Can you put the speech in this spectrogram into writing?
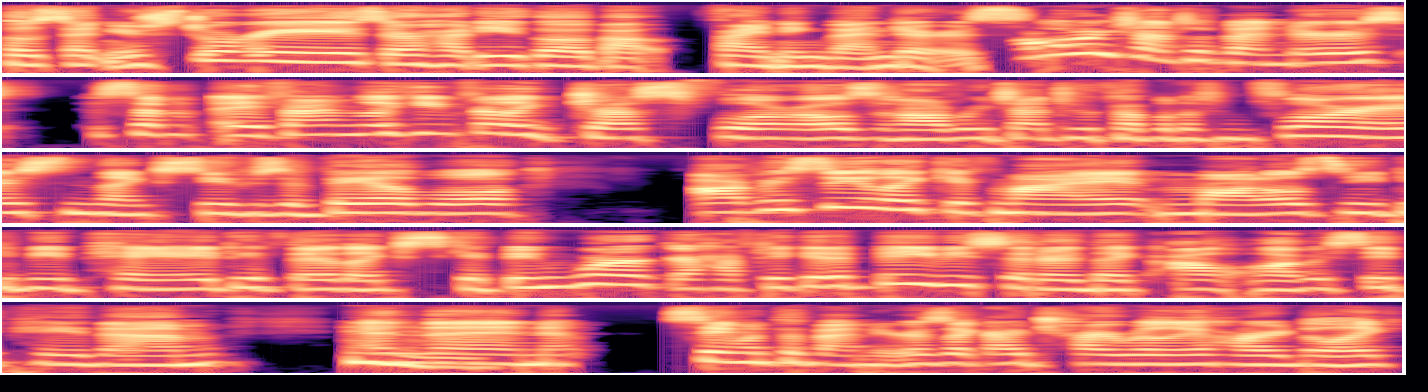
post on your stories, or how do you go about finding vendors? I'll reach out to vendors. Some if I'm looking for like just florals, and I'll reach out to a couple different florists and like see who's available. Obviously, like if my models need to be paid, if they're like skipping work or have to get a babysitter, like I'll obviously pay them. Mm-hmm. And then same with the vendors. Like I try really hard to like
